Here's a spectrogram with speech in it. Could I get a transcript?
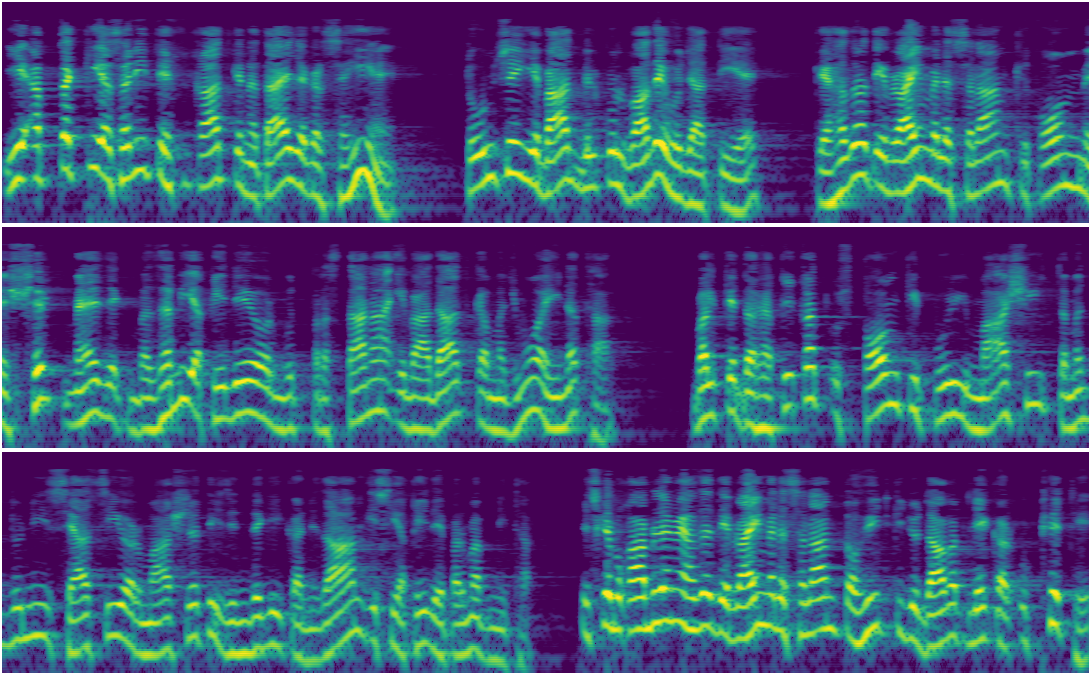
یہ اب تک کی اثری تحقیقات کے نتائج اگر صحیح ہیں، تو ان سے یہ بات بالکل واضح ہو جاتی ہے کہ حضرت ابراہیم علیہ السلام کی قوم میں شرک محض ایک مذہبی عقیدے اور بت پرستانہ عبادات کا مجموعہ ہی نہ تھا، بلکہ در حقیقت اس قوم کی پوری معاشی، تمدنی، سیاسی اور معاشرتی زندگی کا نظام اسی عقیدے پر مبنی تھا۔ اس کے مقابلے میں حضرت ابراہیم علیہ السلام توحید کی جو دعوت لے کر اٹھے تھے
